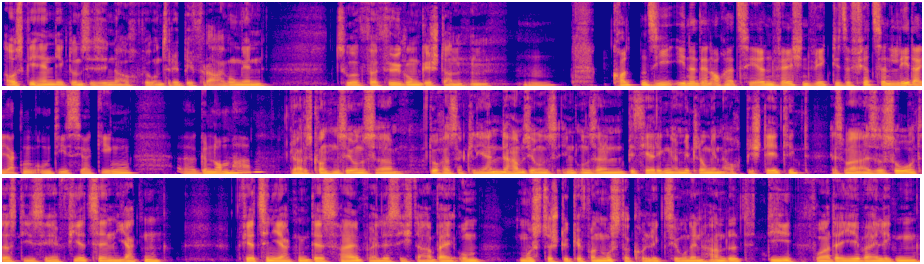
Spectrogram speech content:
ausgehändigt und sie sind auch für unsere Befragungen zur Verfügung gestanden. Mhm. Konnten Sie ihnen denn auch erzählen, welchen Weg diese 14 Lederjacken, um die es ja ging, äh, genommen haben? Ja, das konnten sie uns äh, durchaus erklären. Da haben sie uns in unseren bisherigen Ermittlungen auch bestätigt. Es war also so, dass diese 14 Jacken 14 Jacken deshalb, weil es sich dabei um Musterstücke von Musterkollektionen handelt, die vor der jeweiligen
